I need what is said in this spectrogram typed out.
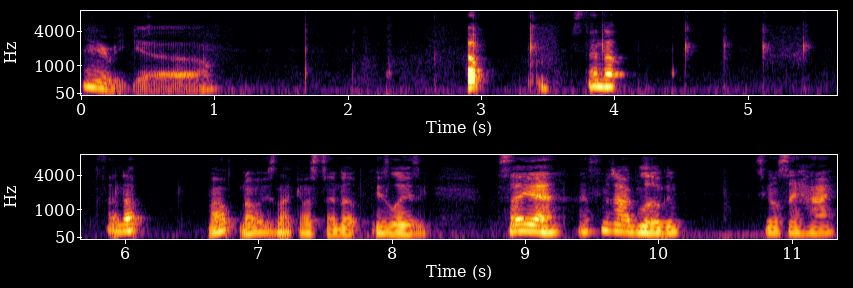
There we go. Up. Stand up. Stand up. Oh, no, he's not going to stand up. He's lazy. So, yeah, that's my dog Logan. He's going to say hi.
